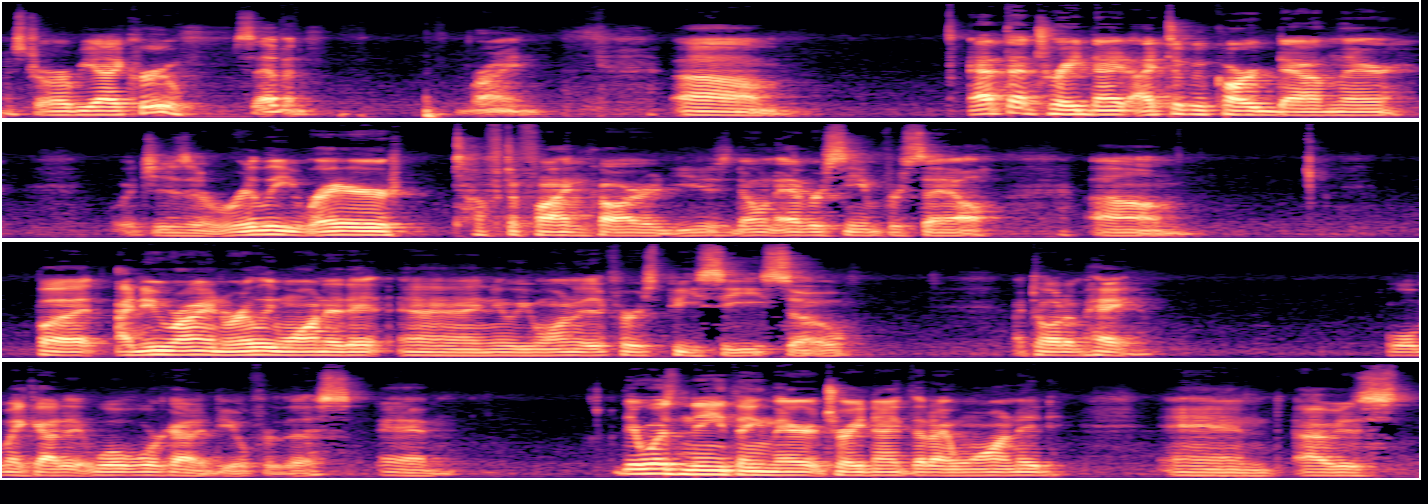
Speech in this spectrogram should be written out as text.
Mr. RBI Crew 7. Ryan. Um, at that trade night, I took a card down there, which is a really rare, tough to find card. You just don't ever see them for sale. Um, but I knew Ryan really wanted it, and I knew he wanted it for his PC, so I told him, "Hey, we'll make out it. We'll work out a deal for this." And there wasn't anything there at trade night that I wanted, and I was.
